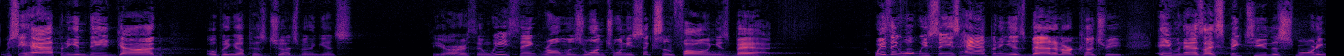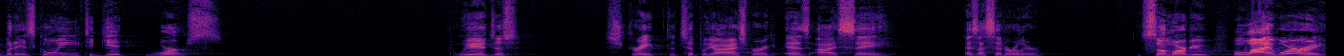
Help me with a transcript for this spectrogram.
We see happening indeed God opening up his judgment against the earth. And we think Romans 126 and following is bad. We think what we see is happening is bad in our country, even as I speak to you this morning, but it's going to get worse. And we had just scraped the tip of the iceberg, as I say, as I said earlier. Some argue, well, why worry?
